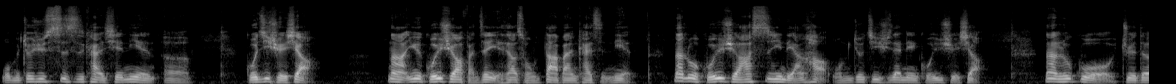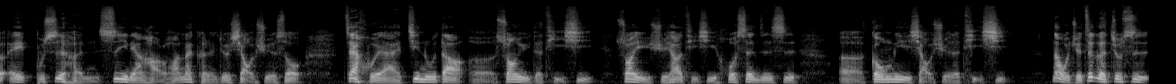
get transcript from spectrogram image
我们就去试试看，先念呃国际学校。那因为国际学校反正也是要从大班开始念。那如果国际学校它适应良好，我们就继续再念国际学校。那如果觉得诶不是很适应良好的话，那可能就小学的时候再回来进入到呃双语的体系、双语学校体系，或甚至是呃公立小学的体系。那我觉得这个就是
